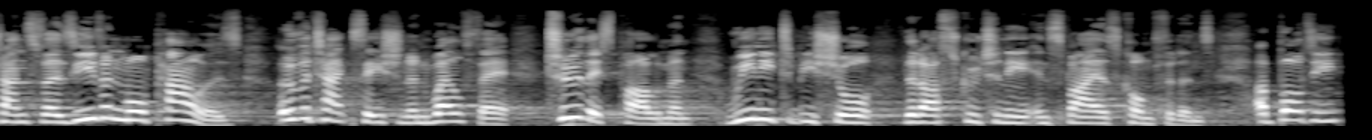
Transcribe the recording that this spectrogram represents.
transfers even more powers over taxation and welfare to this Parliament, we need to be sure that our scrutiny inspires confidence. A body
